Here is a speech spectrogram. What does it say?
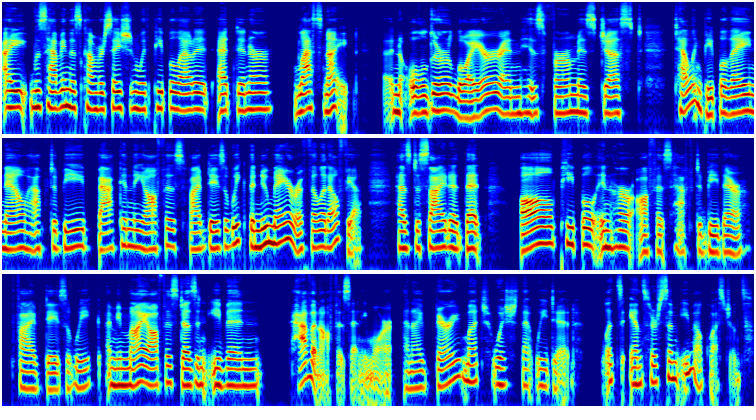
I was having this conversation with people out at, at dinner last night. An older lawyer, and his firm is just telling people they now have to be back in the office five days a week. The new mayor of Philadelphia has decided that all people in her office have to be there five days a week. I mean, my office doesn't even have an office anymore, and I very much wish that we did. Let's answer some email questions.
